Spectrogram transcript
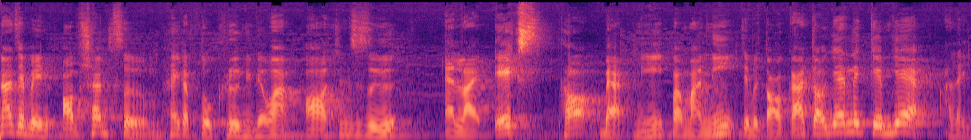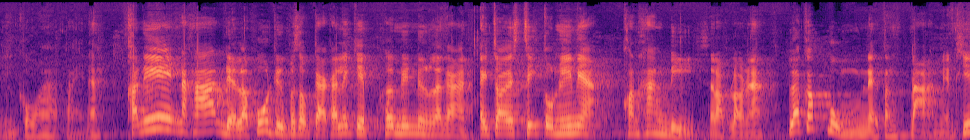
น่าจะเป็นออปชันเสริมให้กับตัวเครื่องนี้ได้ว่าอ๋อฉันจะซื้อ Ally X เพราะแบบนี้ประมาณนี้จะไปต่อการ์ดจอแยกเล่นเกมแยกอะไรอย่างนี้ก็ว่าไปนะ คราวนี้นะคะ เดี๋ยวเราพูดถึงประสบการณ์การเล่นเกมเพิ่มนิดนึงแล้วกันไอจอยสติ๊กตรงนี้เนี่ยค่อนข้างดีสำหรับเรานะ แล้วก็ปุ่มเนี่ยต่างๆเนี่ยที่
